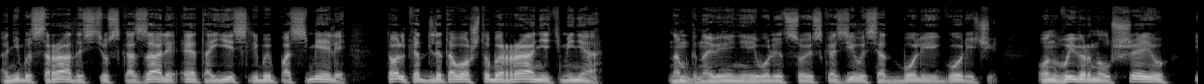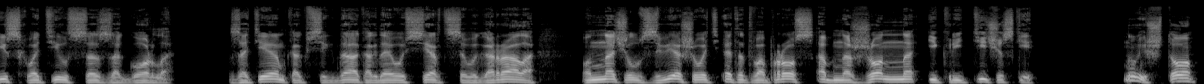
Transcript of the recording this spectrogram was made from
Они бы с радостью сказали это, если бы посмели, только для того, чтобы ранить меня. На мгновение его лицо исказилось от боли и горечи. Он вывернул шею и схватился за горло. Затем, как всегда, когда его сердце выгорало, он начал взвешивать этот вопрос обнаженно и критически. «Ну и что?»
